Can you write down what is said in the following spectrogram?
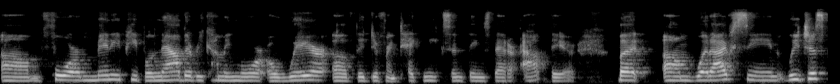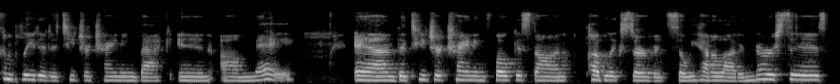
um, for many people now they're becoming more aware of the different techniques and things that are out there but um, what i've seen we just completed a teacher training back in um, may and the teacher training focused on public servants. So we had a lot of nurses,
